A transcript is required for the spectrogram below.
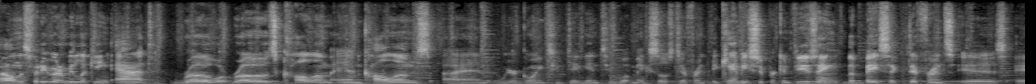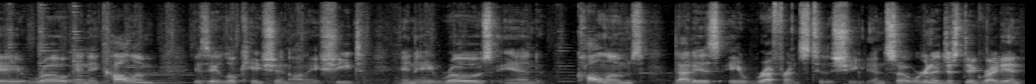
Kyle, in this video, we're going to be looking at row, rows, column, and columns, and we're going to dig into what makes those different. It can be super confusing. The basic difference is a row and a column is a location on a sheet, and a rows and columns, that is a reference to the sheet. And so we're gonna just dig right in.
